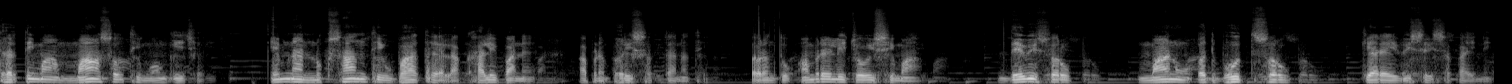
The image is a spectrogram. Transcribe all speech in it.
ધરતીમાં માં સૌથી મોંઘી છે. એમના નુકસાનથી ઊભા થયેલા ખાલીપાને આપણે ભરી શકતા નથી. પરંતુ અમરેલી ચોવીસીમાં દેવી સ્વરૂપ, માનું અદ્ભુત સ્વરૂપ ક્યારેય વિસરી શકાય નહીં.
